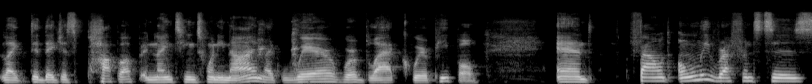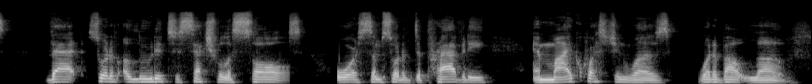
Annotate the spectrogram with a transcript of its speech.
Like, did they just pop up in 1929? Like, where were Black queer people? And found only references that sort of alluded to sexual assault or some sort of depravity. And my question was, what about love?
